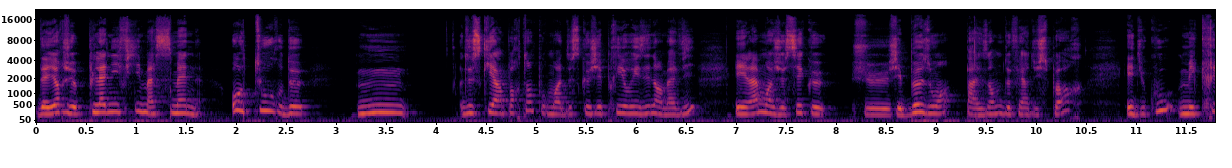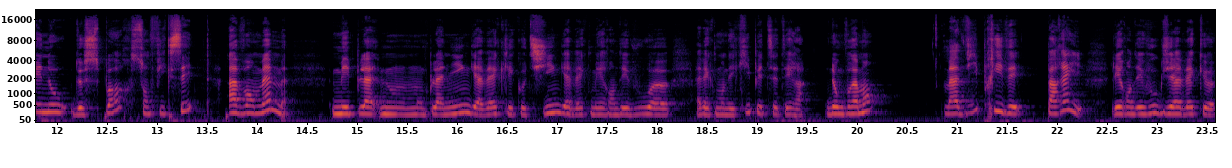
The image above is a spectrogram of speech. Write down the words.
D'ailleurs, je planifie ma semaine autour de hmm, de ce qui est important pour moi, de ce que j'ai priorisé dans ma vie. Et là, moi, je sais que j'ai besoin, par exemple, de faire du sport. Et du coup, mes créneaux de sport sont fixés avant même mon, planning avec les coachings, avec mes rendez-vous euh, avec mon équipe, etc. Donc vraiment, ma vie privée, pareil, les rendez-vous que j'ai avec euh,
